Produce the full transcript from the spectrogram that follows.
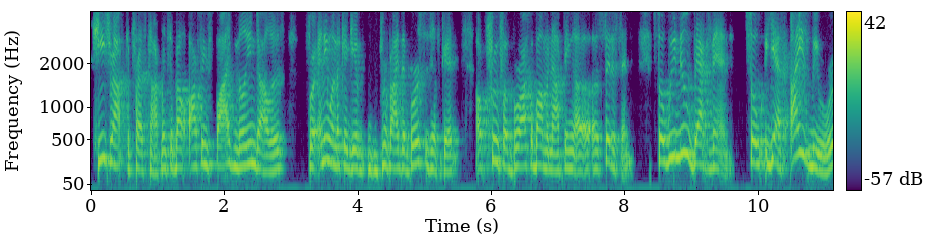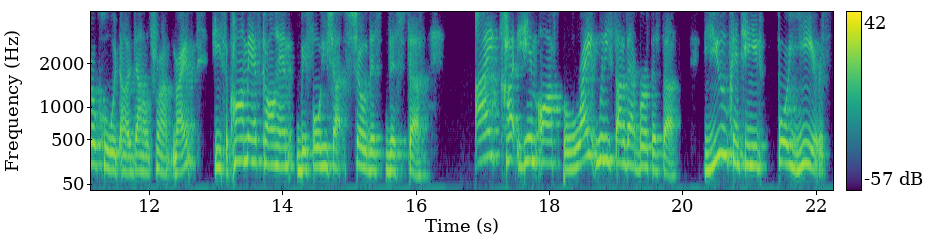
he dropped the press conference about offering $5 million for anyone that could give provide the birth certificate or proof of Barack Obama not being a, a citizen. So we knew back then. So yes, I used to be real cool with uh, Donald Trump, right? He's a calm man, call him before he shot, showed this this stuff. I cut him off right when he started that birther stuff. You continued for years.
